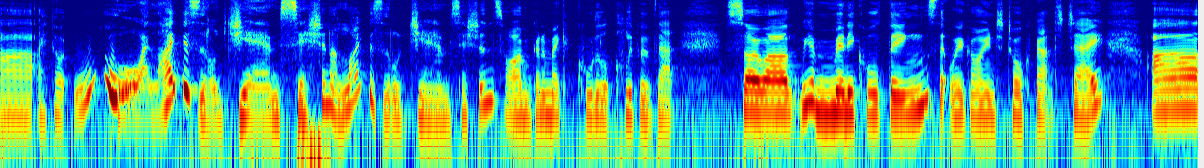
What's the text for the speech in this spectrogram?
I thought, ooh, I like this little jam session. I like this little jam session. So I'm going to make a cool little clip of that. So uh, we have many cool things that we're going to talk about today. Uh,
